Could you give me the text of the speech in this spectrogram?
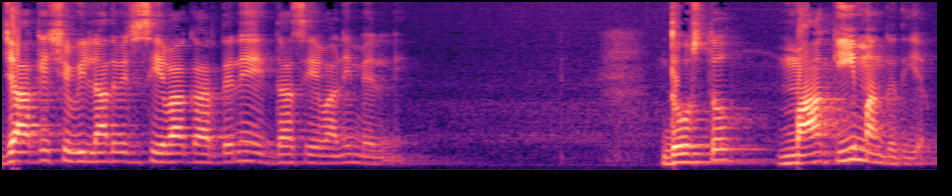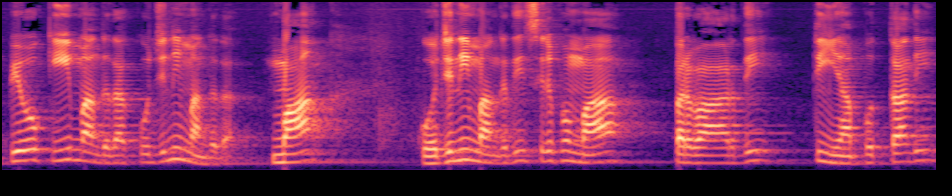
ਜਾ ਕੇ ਸ਼ਬੀਲਾਂ ਦੇ ਵਿੱਚ ਸੇਵਾ ਕਰਦੇ ਨੇ ਐਦਾਂ ਸੇਵਾ ਨਹੀਂ ਮਿਲਣੀ। ਦੋਸਤੋ, ਮਾਂ ਕੀ ਮੰਗਦੀ ਆ? ਪਿਓ ਕੀ ਮੰਗਦਾ? ਕੁਝ ਨਹੀਂ ਮੰਗਦਾ। ਮਾਂ ਕੁਝ ਨਹੀਂ ਮੰਗਦੀ, ਸਿਰਫ ਮਾਂ ਪਰਿਵਾਰ ਦੀ, ਧੀਆਂ ਪੁੱਤਾਂ ਦੀ,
